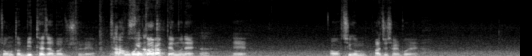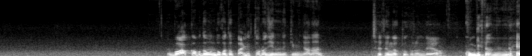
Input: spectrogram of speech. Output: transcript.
좀더 밑에 잡아 주실래요? 잘안 보이나? 손가락 때문에 네. 예. 어, 지금 아주 잘 보여요. 뭐 아까보다 온도가 더 빨리 떨어지는 느낌이냐 난? 제 생각도 그런데요. 공기 넣었는데?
